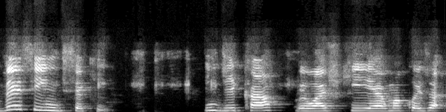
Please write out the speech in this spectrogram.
Vê esse índice aqui. Indicar, eu acho que é uma coisa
